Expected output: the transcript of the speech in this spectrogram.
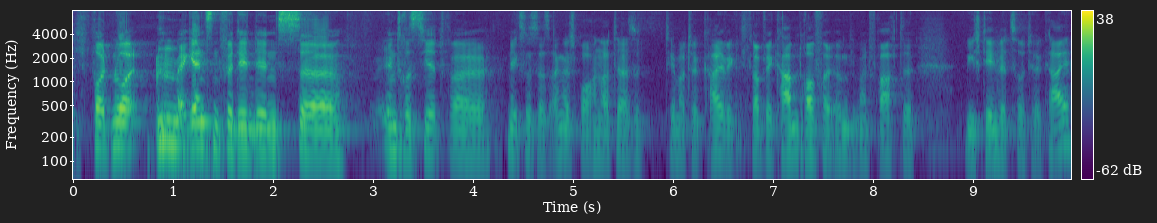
Ich wollte nur ergänzen für den, den es äh, interessiert, weil Nixus das angesprochen hatte, also Thema Türkei. Ich glaube, wir kamen drauf, weil irgendjemand fragte, wie stehen wir zur Türkei?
